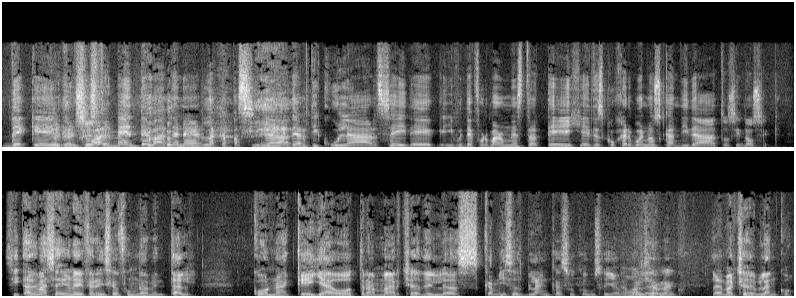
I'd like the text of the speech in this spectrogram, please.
de que De que existen. eventualmente va a tener la capacidad Sí. de articularse y de, y de formar una estrategia y de escoger buenos candidatos y no sé qué. Sí, además hay una diferencia fundamental con aquella otra marcha de las camisas blancas, o cómo se llamó. marcha de blanco. La marcha de blanco,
